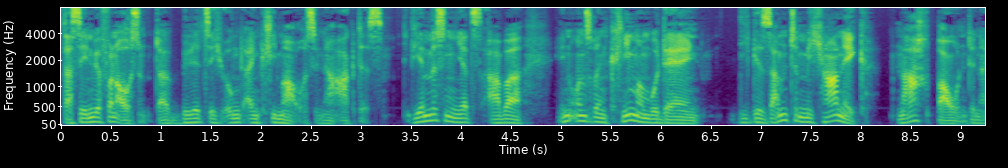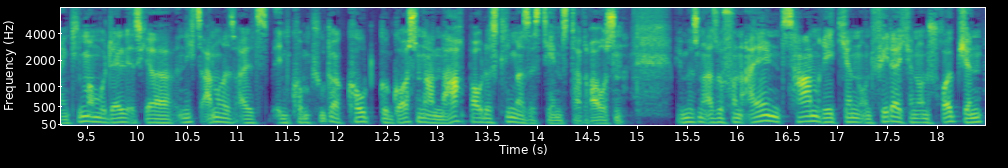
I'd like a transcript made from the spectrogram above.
Das sehen wir von außen. Da bildet sich irgendein Klima aus in der Arktis. Wir müssen jetzt aber in unseren Klimamodellen die gesamte Mechanik nachbauen. Denn ein Klimamodell ist ja nichts anderes als in Computercode gegossener Nachbau des Klimasystems da draußen. Wir müssen also von allen Zahnrädchen und Federchen und Schräubchen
